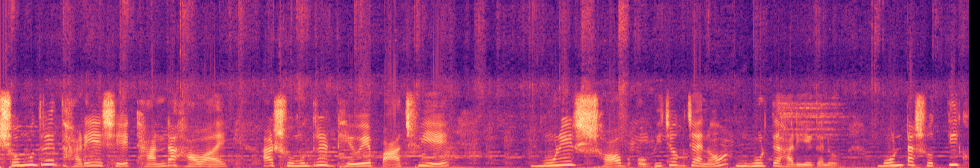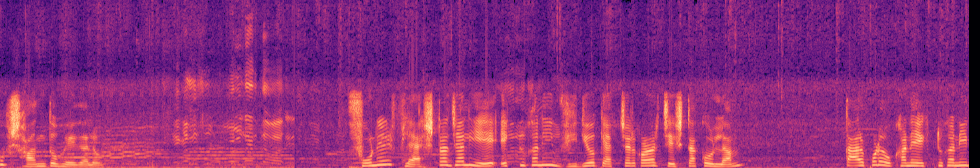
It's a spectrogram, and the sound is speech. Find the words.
সমুদ্রের ধারে এসে ঠান্ডা হাওয়ায় আর সমুদ্রের ঢেউয়ে পা ছুঁয়ে মনের সব অভিযোগ যেন মুহূর্তে হারিয়ে গেল। মনটা সত্যিই খুব শান্ত হয়ে গেল। ফোনের ফ্ল্যাশটা জ্বালিয়ে একটুখানি ভিডিও ক্যাপচার করার চেষ্টা করলাম। তারপরে ওখানে একটুখানি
